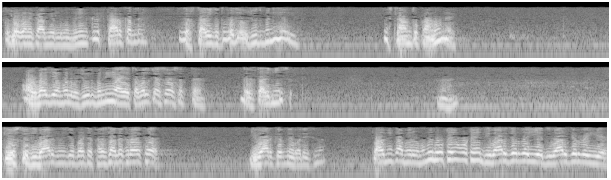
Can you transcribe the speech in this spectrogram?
تو لوگوں نے کہا میرے المین گرفتار کر لیں۔ گرفتاری کی تو وجہ وجود میں نہیں آئی اسلام تو قانون ہے۔ اور وجہ عمل وجود میں نہیں آئے تو عمل کیسے ہو سکتا ہے؟ گرفتاری نہیں ہو سکتی۔ ہاں۔ کہ اس کے دیوار کے نیچے بیٹھے فیصلہ لکھ رہے تھے۔ دیوار گرنے والی تھی نا۔ تو آدمی کہا میرے ممین اٹھے اٹھے دیوار گر رہی ہے، دیوار گر رہی ہے۔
